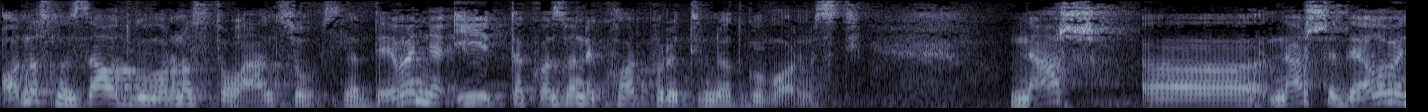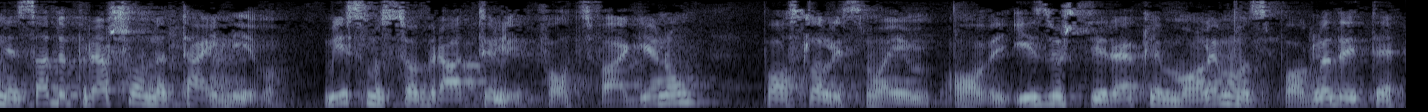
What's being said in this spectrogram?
odnosno za odgovornost u lancu snabdevanja i takozvane korporativne odgovornosti. Naš, uh, naše delovanje sada prešlo na taj nivo. Mi smo se obratili Volkswagenu, poslali smo im ovaj izvešti i rekli molimo vas pogledajte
